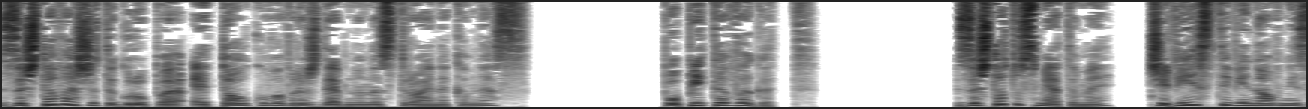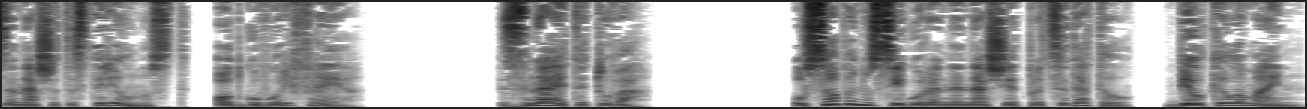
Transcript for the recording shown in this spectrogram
Защо вашата група е толкова враждебно настроена към нас? Попита въгът. Защото смятаме, че вие сте виновни за нашата стерилност, отговори Фрея. Знаете това. Особено сигурен е нашият председател, Бил Келамайн,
